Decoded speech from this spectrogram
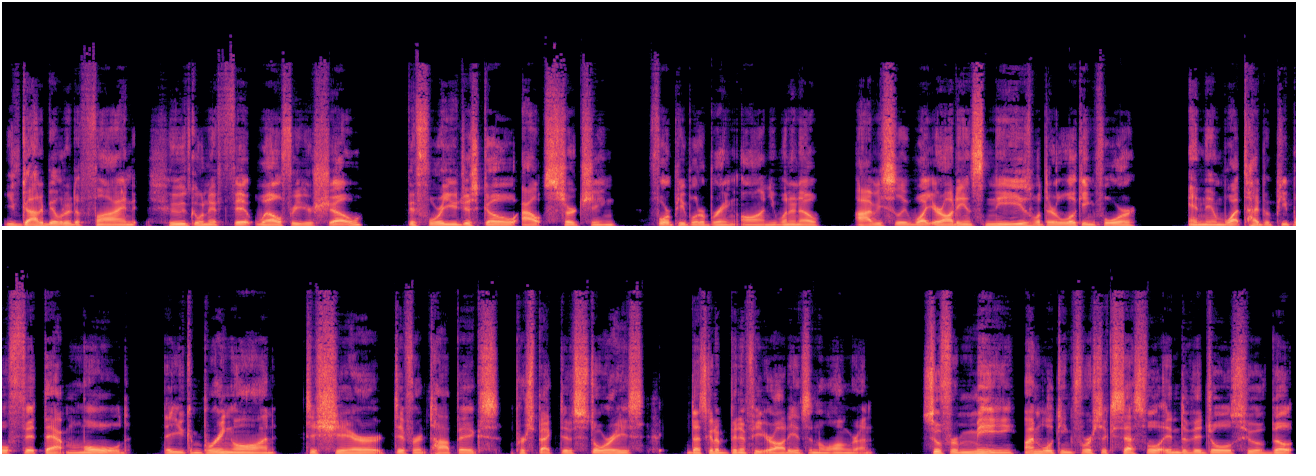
You've got to be able to define who's going to fit well for your show before you just go out searching for people to bring on. You want to know obviously what your audience needs, what they're looking for, and then what type of people fit that mold that you can bring on to share different topics, perspectives, stories that's going to benefit your audience in the long run. So for me, I'm looking for successful individuals who have built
